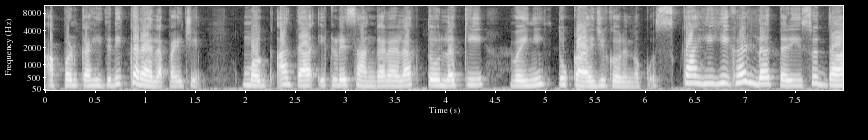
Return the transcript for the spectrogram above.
आपण काहीतरी करायला पाहिजे. मग आता इकडे सांगायला लागतो लकी वहिनी तू काळजी करू नकोस. काहीही घडलं तरीसुद्धा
